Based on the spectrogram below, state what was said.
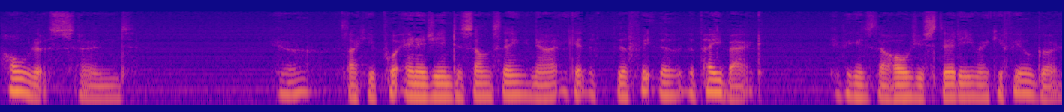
hold us and you know, it's like you put energy into something, now you get the, the, the, the payback. It begins to hold you steady, make you feel good.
